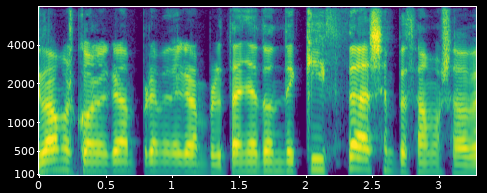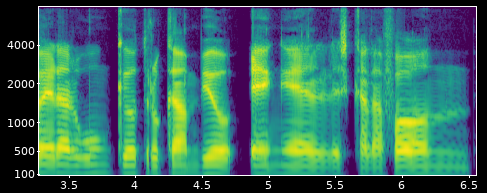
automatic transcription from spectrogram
vamos con el Gran Premio de Gran Bretaña, donde quizás empezamos a ver algún que otro cambio en el escalafón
